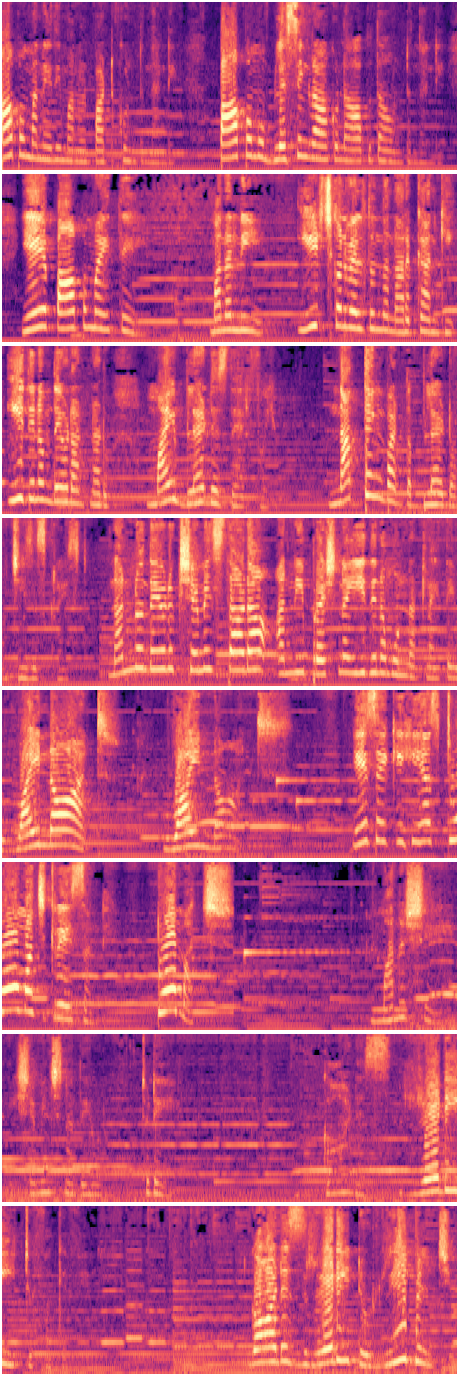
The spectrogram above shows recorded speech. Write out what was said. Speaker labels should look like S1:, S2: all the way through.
S1: పాపం అనేది మనల్ని పట్టుకుంటుందండి. పాపము బ్లెస్సింగ్ రాకుండా ఆపుతా ఉంటుందండి. ఏ పాపం అయితే మనల్ని ఈడ్చుకొని వెళ్తుందో నరకానికి ఈ దినం దేవుడు అంటున్నాడు my blood is there for you nothing but the blood of Jesus Christ నన్ను దేవుడు క్షమిస్తాడా? అని ప్రశ్న ఈ దినం ఉన్నట్లయితే వై నాట్ వై నాట్ ఏసైకి he has too much grace అండి. టూ మచ్ మనషే క్షమించిన దేవుడు. Today God is ready to forgive you. God is ready to rebuild you.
